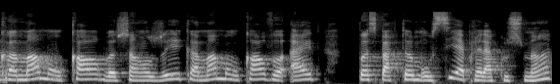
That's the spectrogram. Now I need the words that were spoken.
Comment mon corps va changer, comment mon corps va être postpartum aussi après l'accouchement,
